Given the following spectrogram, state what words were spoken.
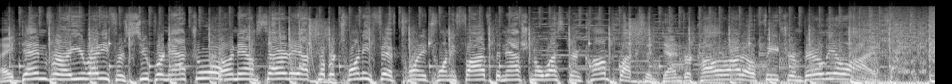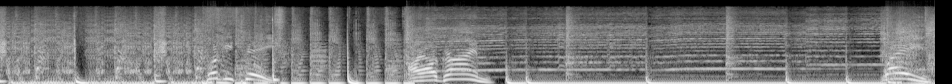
Hey, Denver, are you ready for Supernatural? Going down Saturday, October 25th, 2025 at the National Western Complex in Denver, Colorado, featuring Barely Alive, Boogie T, RL Grime, Blaze,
